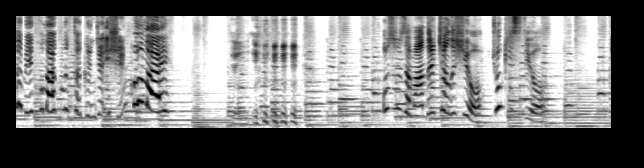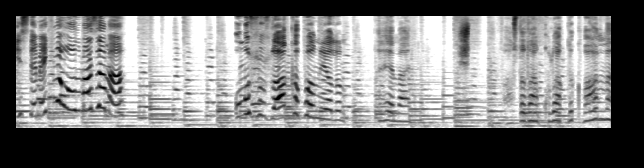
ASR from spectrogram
Tabii kulaklık takınca işin kolay. Uzun zamandır çalışıyor. Çok istiyor. İstemekle olmaz ama. Umutsuzluğa kapılmayalım hemen. Şşt, fazladan kulaklık var mı?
